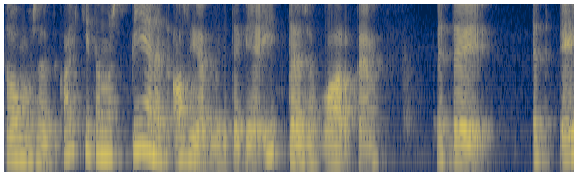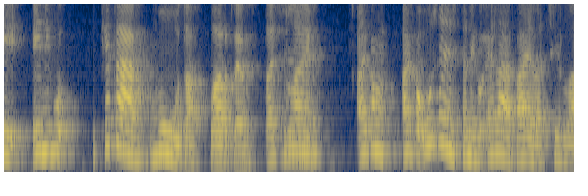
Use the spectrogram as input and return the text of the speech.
tommoset, kaikki tämmöiset pienet asiat, mitä tekee itteensä varten, ettei et ei, ei niinku ketään muuta varten. Tai sillai, Mm. aika, aika usein sitä niinku elää päivät sillä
